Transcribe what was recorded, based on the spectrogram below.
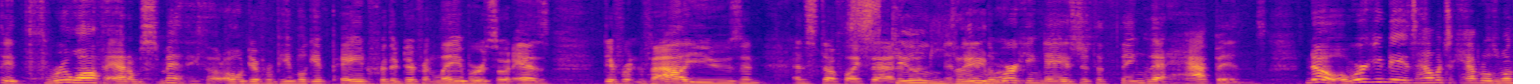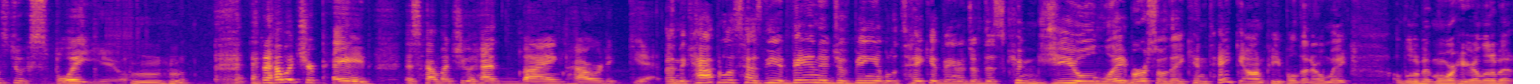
it threw off Adam Smith. He thought, oh, different people get paid for their different labor, so it has different values and and stuff like that. And the- Skilled and, and the working day is just a thing that happens. No, a working day is how much a capitalist wants to exploit you, Mm-hmm. and how much you're paid is how much you had buying power to get. And the capitalist has the advantage of being able to take advantage of this congealed labor, so they can take on people that will make a little bit more here, a little bit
